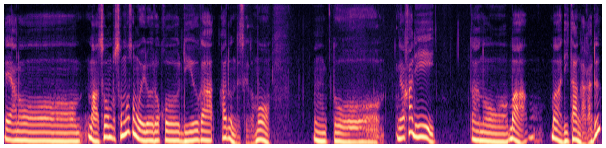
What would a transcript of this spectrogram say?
であのーまあそそもそもいろいろこう理由があるんですけどもうんとやはりあのーまあまあリターンが上がる、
